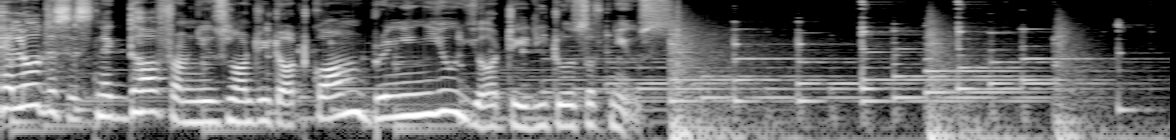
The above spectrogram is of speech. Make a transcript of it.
Hello, this is Snigdha from newslaundry.com bringing you your daily dose of news.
